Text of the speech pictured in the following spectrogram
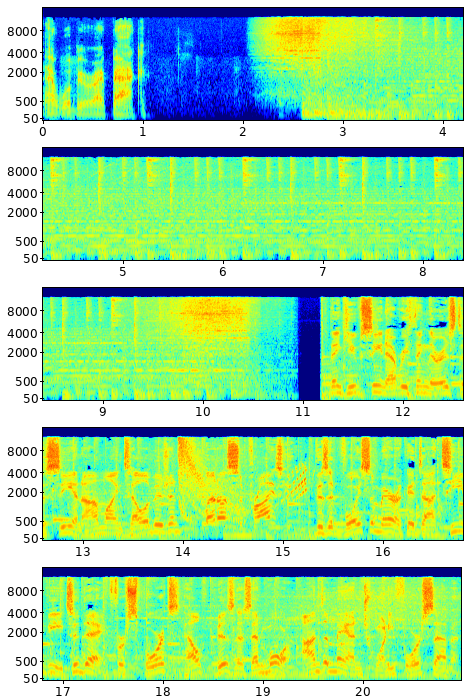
and we'll be right back. Think you've seen everything there is to see in online television? Let us surprise you. Visit VoiceAmerica.tv today for sports, health, business, and more on demand 24 7.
